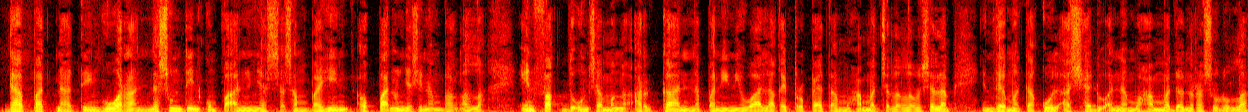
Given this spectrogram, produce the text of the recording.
dapat nating huwaran na sundin kung paano niya sasambahin o paano niya sinambang Allah. In fact, doon sa mga arkan na paniniwala kay Propeta Muhammad sallallahu alaihi wasallam, indama taqul asyhadu anna Muhammadan Rasulullah,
